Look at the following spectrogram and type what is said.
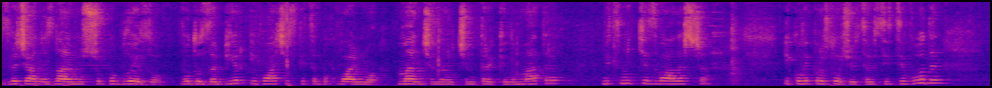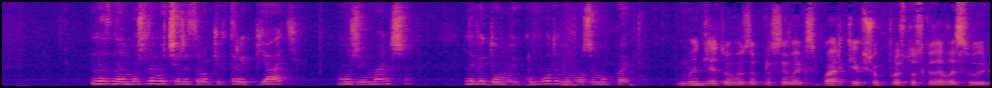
звичайно, знаємо, що поблизу водозабір Івачівський, це буквально менше навіть, ніж 3 кілометри від сміттєзвалища. І коли просочуються всі ці води, не знаю, можливо, через років 3-5, може і менше, невідомо, яку воду ми можемо пити. Ми для того запросили експертів, щоб просто сказали свою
